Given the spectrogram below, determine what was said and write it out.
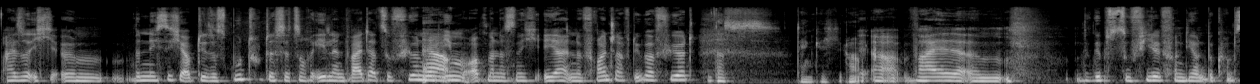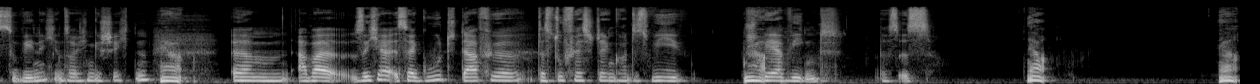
Also ich ähm, bin nicht sicher, ob dir das gut tut, das jetzt noch elend weiterzuführen ja. mit ihm, ob man das nicht eher in eine Freundschaft überführt. Das denke ich, ja. ja weil ähm, du gibst zu viel von dir und bekommst zu wenig in solchen Geschichten. Ja. Ähm, aber sicher ist er gut dafür, dass du feststellen konntest, wie schwerwiegend ja. das ist. Ja. Ja.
